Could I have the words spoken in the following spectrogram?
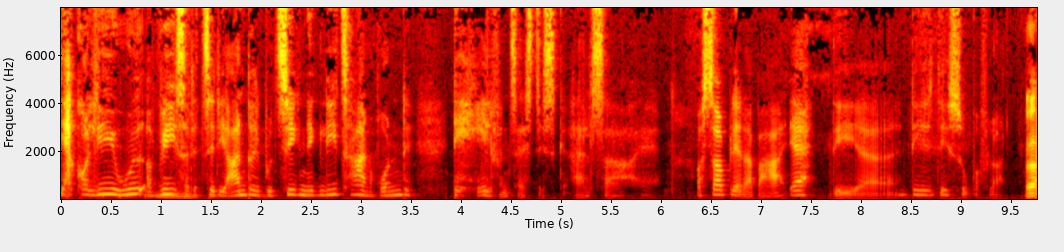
jeg går lige ud og viser det til de andre i butikken, ikke lige tager en runde. Det er helt fantastisk, altså. øh. Og så bliver der bare, ja, det er, det, det er super flot. Ja,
